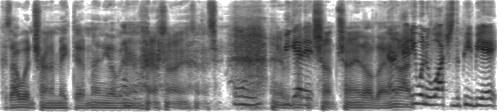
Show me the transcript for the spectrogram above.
because I wasn't trying to make that money over there. Uh-huh. We get it. chump change. I was like, And nah, anyone who watches the PBA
